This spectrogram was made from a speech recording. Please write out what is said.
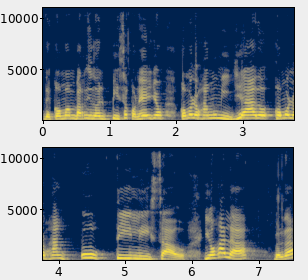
de cómo han barrido el piso con ellos, cómo los han humillado, cómo los han utilizado. Y ojalá, ¿verdad?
